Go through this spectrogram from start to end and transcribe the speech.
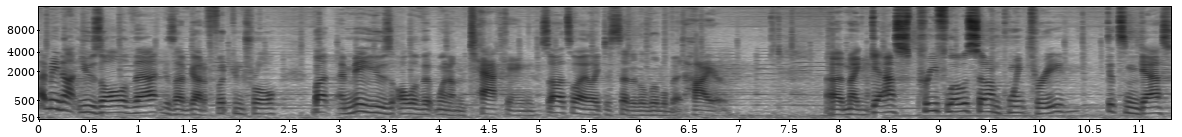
I may not use all of that because I've got a foot control, but I may use all of it when I'm tacking, so that's why I like to set it a little bit higher. Uh, my gas pre-flow is set on 0.3. Get some gas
